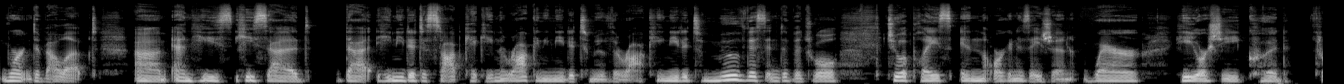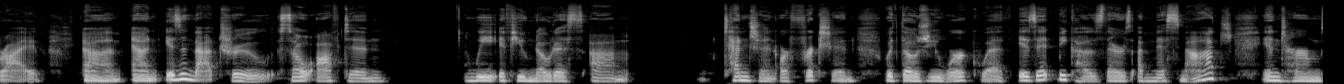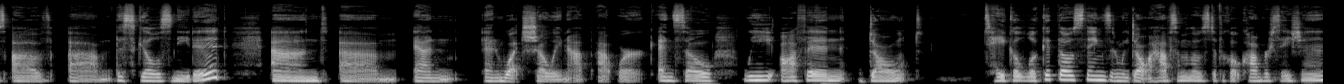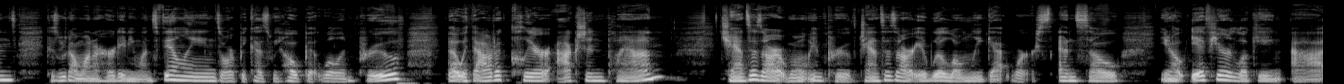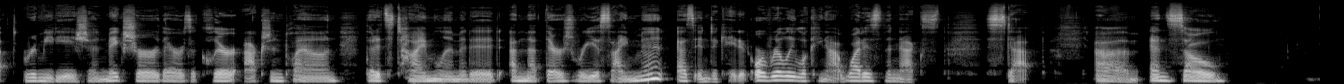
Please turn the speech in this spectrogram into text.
weren't developed. Um, and he's he said, that he needed to stop kicking the rock and he needed to move the rock. He needed to move this individual to a place in the organization where he or she could thrive. Um, and isn't that true? So often, we, if you notice, um, tension or friction with those you work with? Is it because there's a mismatch in terms of um, the skills needed and um, and and what's showing up at work. And so we often don't take a look at those things and we don't have some of those difficult conversations because we don't want to hurt anyone's feelings or because we hope it will improve. But without a clear action plan, chances are it won't improve. Chances are it will only get worse. And so, you know, if you're looking at remediation, make sure there's a clear action plan, that it's time limited, and that there's reassignment as indicated, or really looking at what is the next step. Um, and so,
